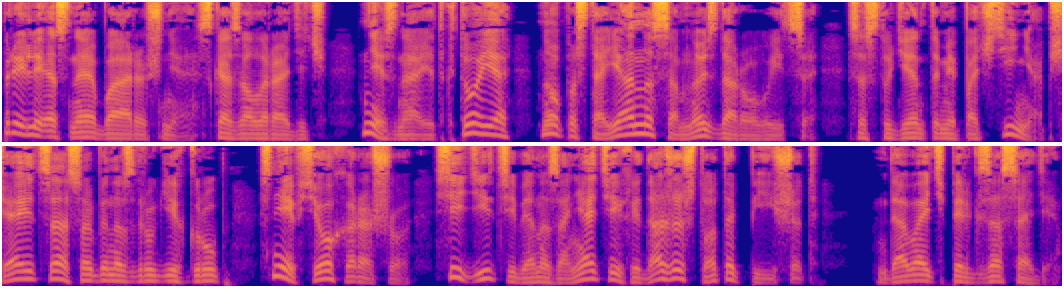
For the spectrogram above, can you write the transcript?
Прелестная барышня, сказал Радич. Не знает, кто я, но постоянно со мной здоровается. Со студентами почти не общается, особенно с других групп. С ней все хорошо. Сидит себя на занятиях и даже что-то пишет. Давай теперь к засаде.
